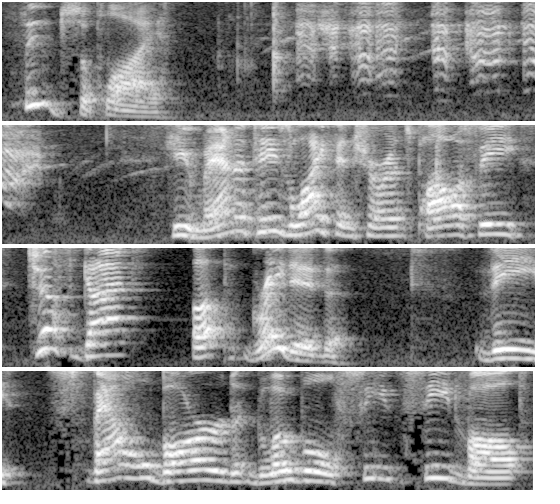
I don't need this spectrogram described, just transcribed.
food supply. Humanity's life insurance policy just got upgraded. The Svalbard Global Seed, Seed Vault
